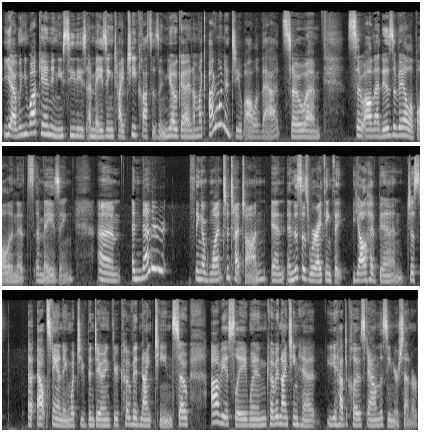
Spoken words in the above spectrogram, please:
yeah, when you walk in and you see these amazing Tai Chi classes and yoga, and I'm like, I want to do all of that. So um, so all that is available, and it's amazing. Um, another thing I want to touch on, and and this is where I think that y'all have been just uh, outstanding what you've been doing through COVID 19. So, obviously, when COVID 19 hit, you had to close down the senior center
